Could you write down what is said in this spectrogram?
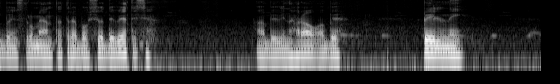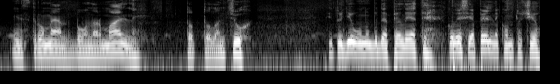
до інструмента треба все дивитися, аби він грав, аби пильний інструмент був нормальний, тобто ланцюг. І тоді воно буде пилити. Колись я пильником точив,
